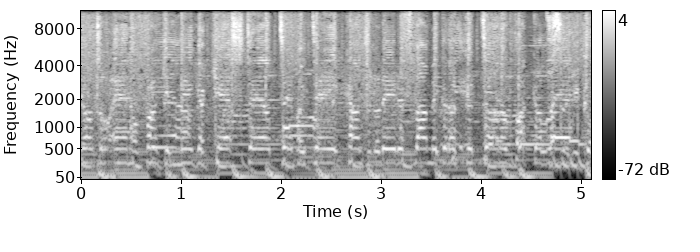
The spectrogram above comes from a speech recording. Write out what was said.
ことへのファンキー目が消して Day by day 感じられるスラムから作ったのばかり塞ぎ込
